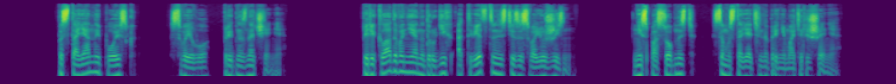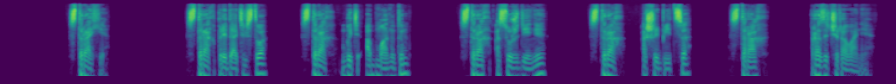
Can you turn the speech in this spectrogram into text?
Постоянный поиск своего предназначения перекладывание на других ответственности за свою жизнь, неспособность самостоятельно принимать решения. Страхи. Страх предательства, страх быть обманутым, страх осуждения, страх ошибиться, страх разочарования.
